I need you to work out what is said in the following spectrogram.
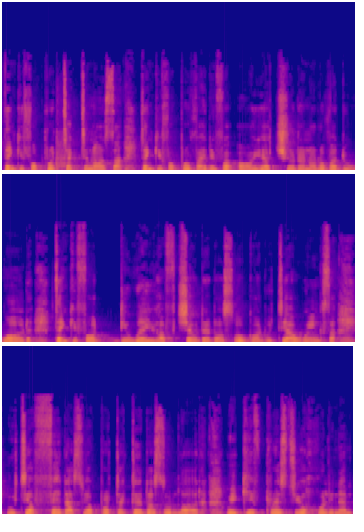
Thank you for protecting us. Thank you for providing for all your children all over the world. Thank you for the way you have shielded us, oh God, with your wings, with your feathers. You have protected us, oh Lord. We give praise to your holy name.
